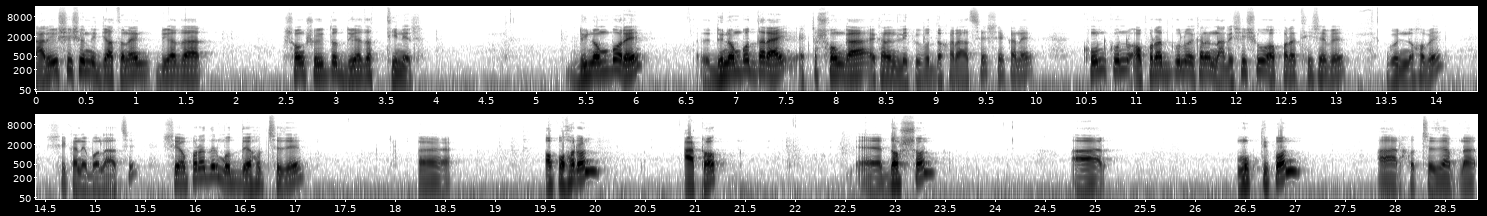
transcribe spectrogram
নারী ও শিশু নির্যাতন আইন দুই হাজার, সংশোধিত দুই হাজার তিনের। দুই নম্বরে, দুই নম্বর দ্বারাই একটা সংজ্ঞা এখানে লিপিবদ্ধ করা আছে, সেখানে কোন কোন অপরাধগুলো এখানে নারী শিশু অপরাধ হিসেবে গণ্য হবে। সেখানে বলা আছে। সেই অপরাধের মধ্যে হচ্ছে যে অপহরণ, আটক দর্শন আর মুক্তিপণ আর হচ্ছে যে আপনার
